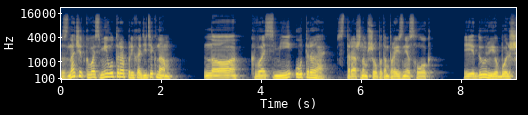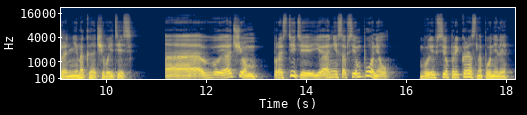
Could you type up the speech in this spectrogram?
«Значит, к восьми утра приходите к нам». «Но...» «К восьми утра», – страшным шепотом произнес Лок. «И дурью больше не накачивайтесь». «А вы о чем? Простите, я не совсем понял». «Вы все прекрасно поняли.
